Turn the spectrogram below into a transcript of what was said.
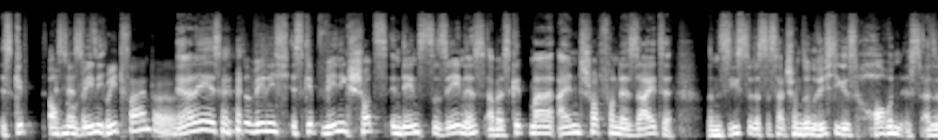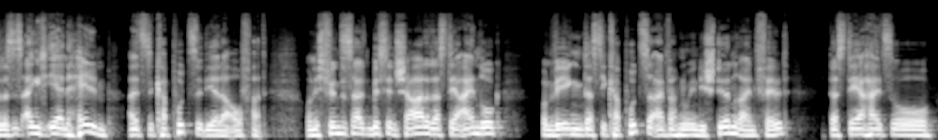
es gibt auch Ist nur wenig. Streetfind oder? was? Ja, nee, es gibt so wenig, es gibt wenig Shots, in denen es zu sehen ist, aber es gibt mal einen Shot von der Seite. Dann siehst du, dass das halt schon so ein richtiges Horn ist. Also das ist eigentlich eher ein Helm als eine Kapuze, die er da aufhat. Und ich finde es halt ein bisschen schade, dass der Eindruck, von wegen, dass die Kapuze einfach nur in die Stirn reinfällt, dass der halt so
